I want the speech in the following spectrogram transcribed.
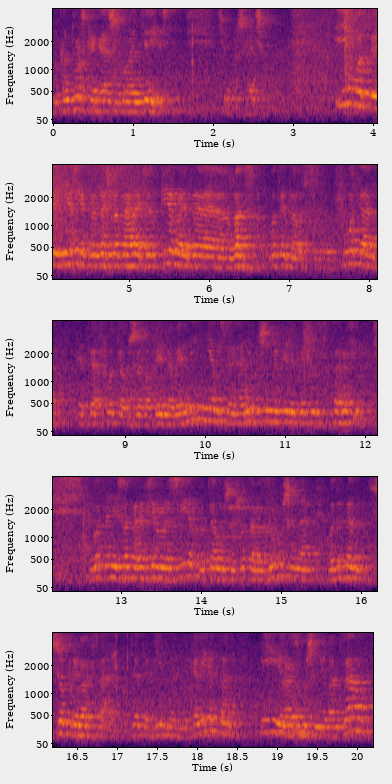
Но Конторская, конечно, была интереснее, чем Большая Очаровка. И вот э, несколько значит, фотографий. Вот первое это вокзал. Вот это вот фото, это фото уже во время войны немцы, они очень любили почему-то фотографировать. Вот они сфотографировали сверху, там уже что-то разрушено. Вот это все при вокзале. Вот это видно великолепно. И разрушенный вокзал,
